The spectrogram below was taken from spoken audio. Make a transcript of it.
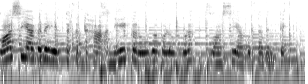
ವಾಸಿಯಾಗದೇ ಇರತಕ್ಕಂತಹ ಅನೇಕ ರೋಗಗಳು ಕೂಡ ವಾಸಿಯಾಗುತ್ತವಂತೆ.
